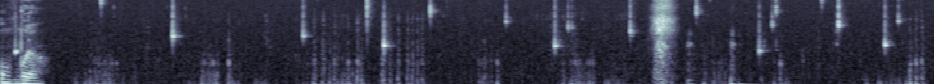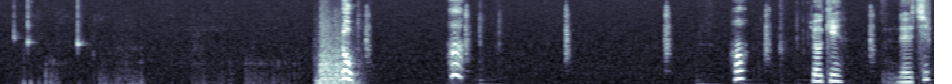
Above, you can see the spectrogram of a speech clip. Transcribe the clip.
어, 뭐야. 오! 어? 어? 여긴 내 집?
